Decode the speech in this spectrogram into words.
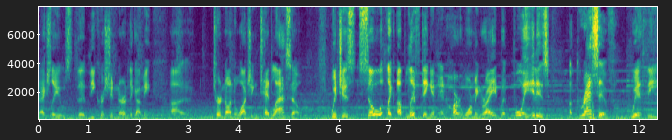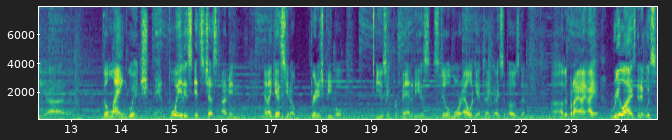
Actually, it was the the Christian nerd that got me uh, turned on to watching Ted Lasso, which is so like uplifting and, and heartwarming, right? But boy, it is aggressive with the uh, the language. Man, boy, it is. It's just. I mean, and I guess you know British people using profanity is still more elegant, I, I suppose, than uh, other. But I, I realized that it was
